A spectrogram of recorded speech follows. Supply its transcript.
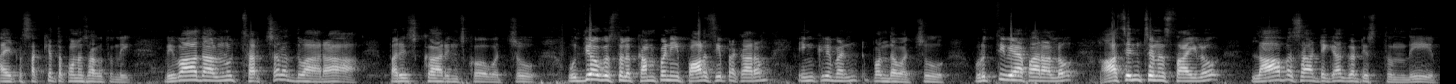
ఆ యొక్క సఖ్యత కొనసాగుతుంది. వివాదాలను చర్చల ద్వారా పరిష్కరించుకోవచ్చు. ఉద్యోగస్తులు కంపెనీ పాలసీ ప్రకారం ఇంక్రిమెంట్ పొందవచ్చు. వృత్తి వ్యాపారాల్లో ఆశించిన స్థాయిలో లాభసాటిగా ఘటిస్తుంది.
